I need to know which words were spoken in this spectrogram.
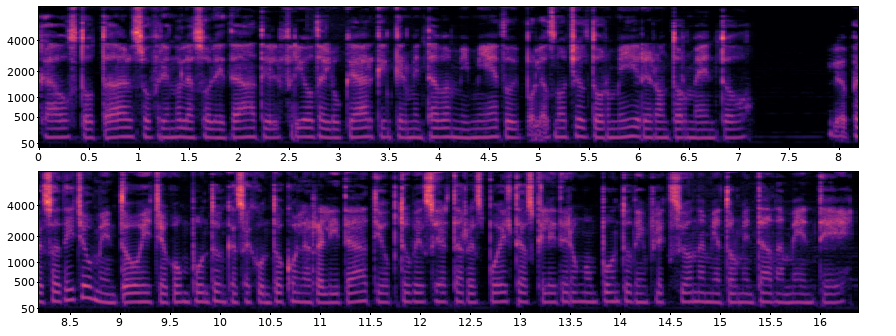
Caos total, sufriendo la soledad y el frío del lugar que incrementaba mi miedo y por las noches dormir era un tormento. La pesadilla aumentó y llegó un punto en que se juntó con la realidad y obtuve ciertas respuestas que le dieron un punto de inflexión a mi atormentada mente.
